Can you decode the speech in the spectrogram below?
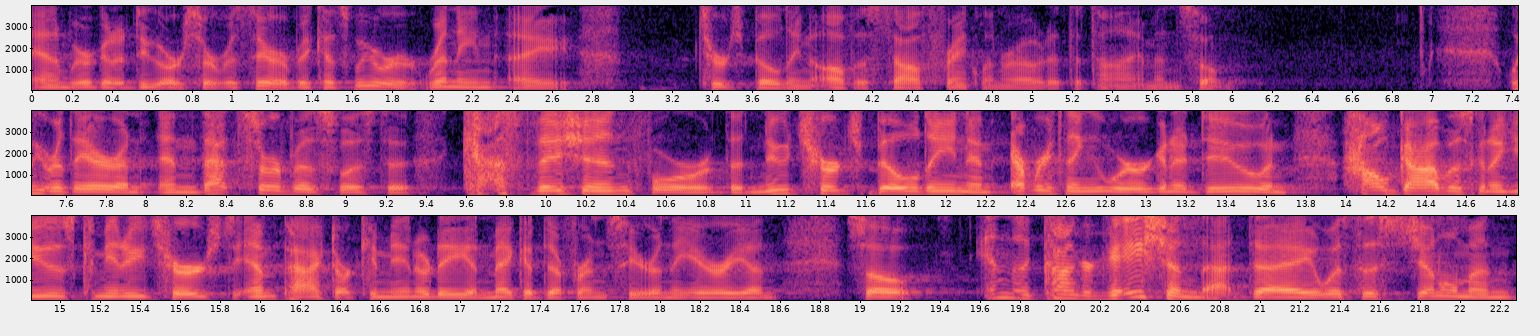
and we were going to do our service there because we were renting a church building off of South Franklin Road at the time. And so we were there, and, and that service was to cast vision for the new church building and everything we were going to do, and how God was going to use community church to impact our community and make a difference here in the area. And so, in the congregation that day was this gentleman.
